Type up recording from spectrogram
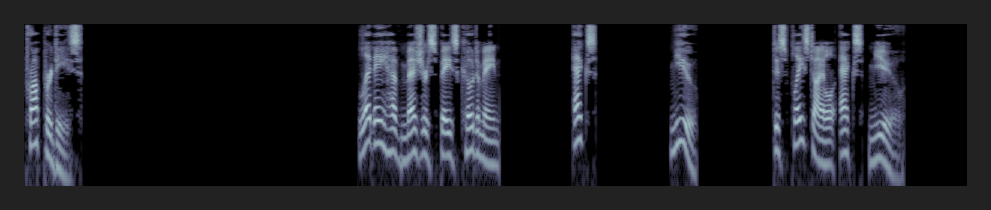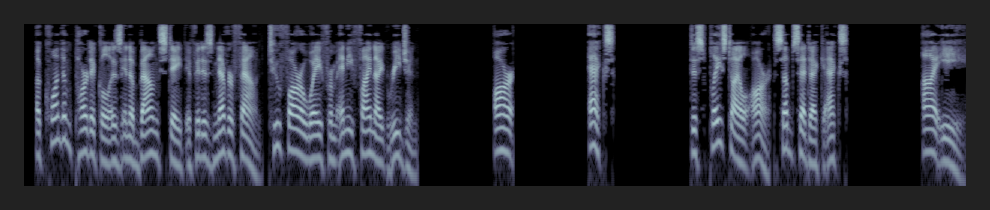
Properties. Let A have measure space codomain x mu display style x mu. A quantum particle is in a bound state if it is never found too far away from any finite region. R x display style r subset x i.e.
